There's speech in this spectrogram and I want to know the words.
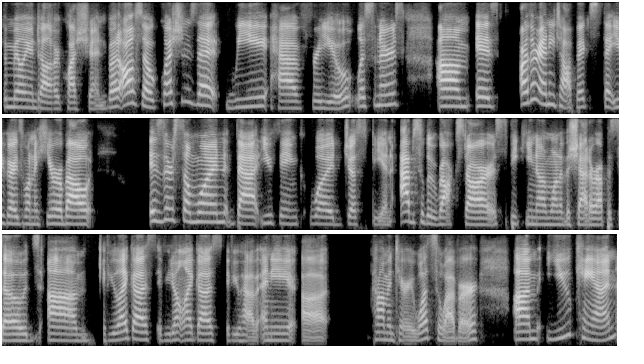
the million dollar question, but also questions that we have for you listeners um, is are there any topics that you guys want to hear about? Is there someone that you think would just be an absolute rock star speaking on one of the Shatter episodes? Um, if you like us, if you don't like us, if you have any uh, commentary whatsoever, um, you can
